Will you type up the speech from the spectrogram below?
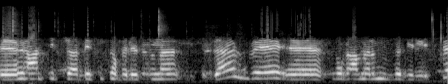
e, Hrant Dink Caddesi tabelasını dikeceğiz ve e, sloganlarımızla birlikte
